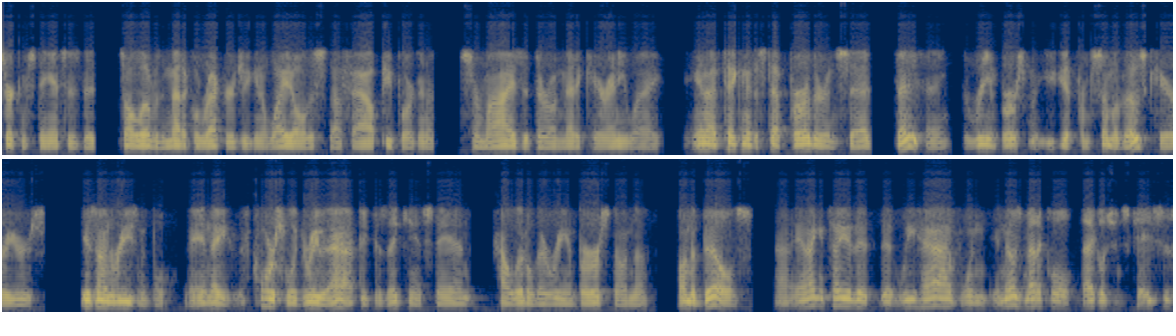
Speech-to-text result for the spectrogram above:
circumstances that it's all over the medical records. You're going to white all this stuff out. People are going to surmise that they're on Medicare anyway. And I've taken it a step further and said, if anything, the reimbursement you get from some of those carriers is unreasonable. And they, of course, will agree with that because they can't stand how little they're reimbursed on the on the bills. Uh, and I can tell you that that we have when in those medical negligence cases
